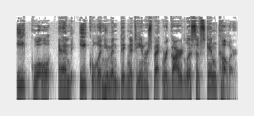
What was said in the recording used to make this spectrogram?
equal and equal in human dignity and respect regardless of skin color.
